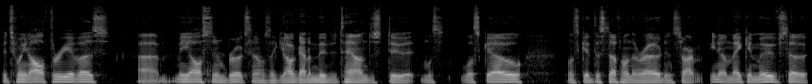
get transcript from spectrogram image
between all three of us, um, me, Austin, and Brooks. And I was like, y'all got to move to town. Just do it. Let's let's go. Let's get this stuff on the road and start, you know, making moves. So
